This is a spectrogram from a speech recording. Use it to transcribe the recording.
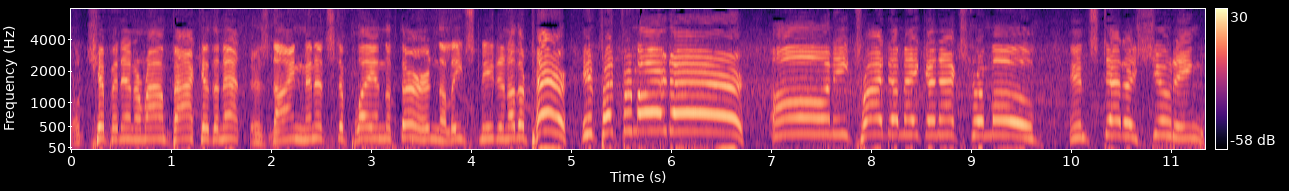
Will chip it in around back of the net. There's nine minutes to play in the third, and the Leafs need another pair in front for Marner. Oh, and he tried to make an extra move instead of shooting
